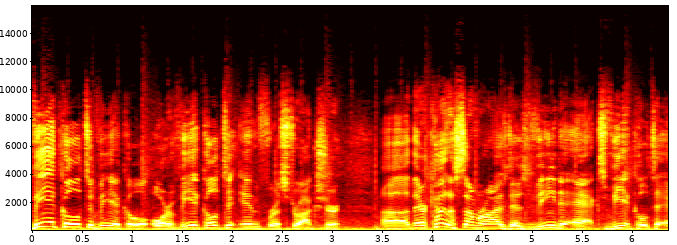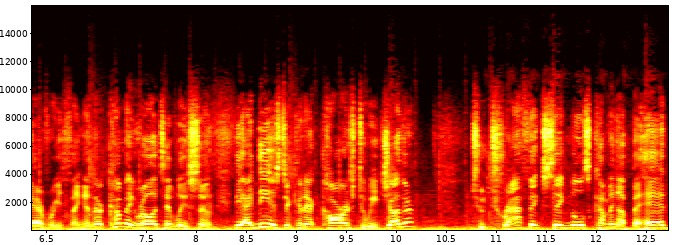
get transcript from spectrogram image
Vehicle to vehicle or vehicle to infrastructure. Uh, they're kind of summarized as V to X, vehicle to everything, and they're coming relatively soon. The idea is to connect cars to each other, to traffic signals coming up ahead,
